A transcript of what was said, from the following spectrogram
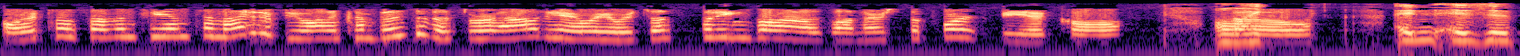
or till 7 p.m. tonight if you want to come visit us. We're out here. We were just putting bras on our support vehicle. Oh, so And is it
